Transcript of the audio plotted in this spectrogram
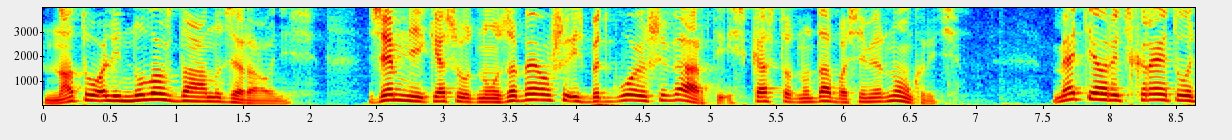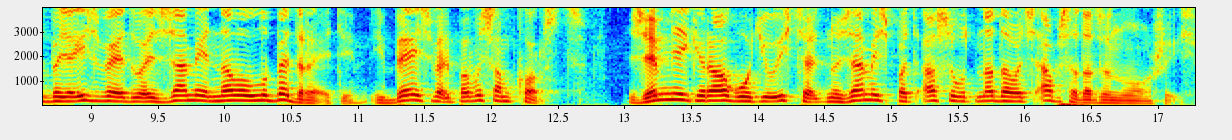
natoli nulas dānu dzeraunis. Zemnieki esot nozabējušies, bet gojuši vērtīs, kas tad nu dabasiem ir nokritis. Meteorīts krētot bija izveidojis zemē nelielu bedrēti, ir bijis vēl pavisam korsts. Zemnieki raugot jau izcelt no zemes, pat esot nedaudz apsadadzinojušies.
